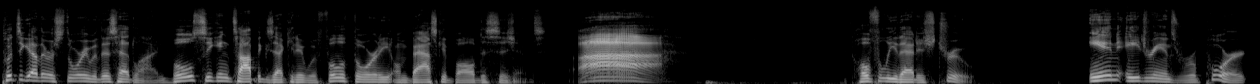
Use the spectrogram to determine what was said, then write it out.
put together a story with this headline Bulls seeking top executive with full authority on basketball decisions. Ah! Hopefully that is true. In Adrian's report,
